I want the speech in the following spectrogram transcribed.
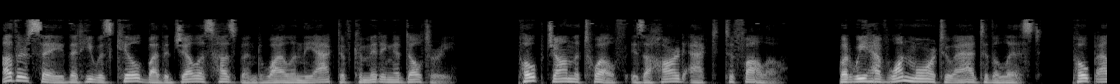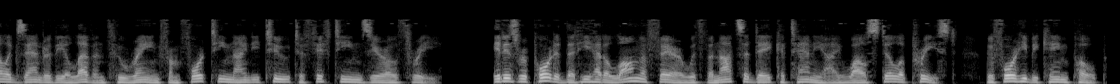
Others say that he was killed by the jealous husband while in the act of committing adultery. Pope John XII is a hard act to follow. But we have one more to add to the list, Pope Alexander XI who reigned from 1492 to 1503. It is reported that he had a long affair with Vannozza dei Cattanei while still a priest, before he became pope,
